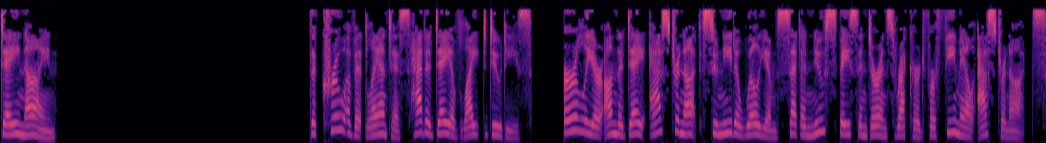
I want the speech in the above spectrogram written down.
day 9. The crew of Atlantis had a day of light duties. Earlier on the day astronaut Sunita Williams set a new space endurance record for female astronauts.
